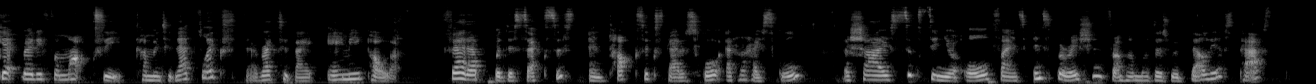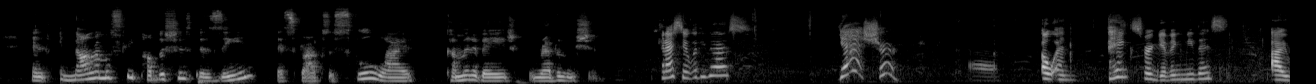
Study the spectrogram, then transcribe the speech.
Get Ready for Moxie, coming to Netflix, directed by Amy Poehler. Fed up with the sexist and toxic status quo at her high school, a shy 16 year old finds inspiration from her mother's rebellious past and anonymously publishes a zine that sparks a school wide coming of age revolution. Can I sit with you guys? Yeah, sure. Uh, oh, and thanks for giving me this. I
